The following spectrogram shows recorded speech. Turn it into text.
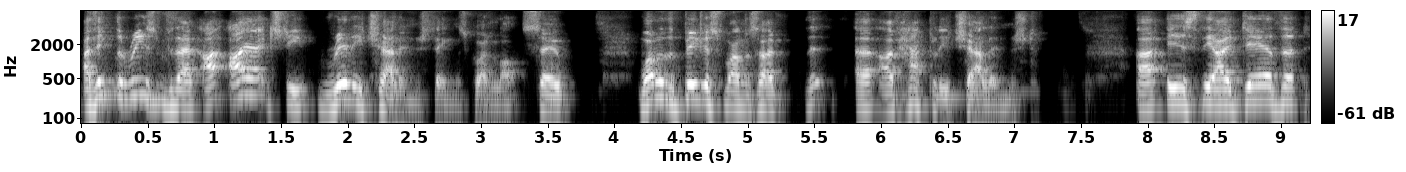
I think the reason for that, I, I, actually really challenge things quite a lot. So, one of the biggest ones I've uh, I've happily challenged uh, is the idea that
